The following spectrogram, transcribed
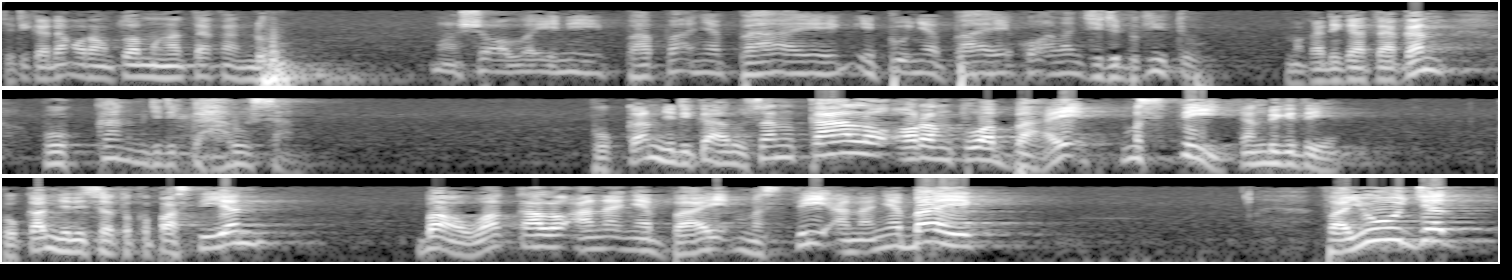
jadi kadang orang tua mengatakan loh Masya Allah ini bapaknya baik, ibunya baik, kok anak jadi begitu? Maka dikatakan bukan menjadi keharusan. Bukan menjadi keharusan kalau orang tua baik mesti kan begitu ya. Bukan menjadi suatu kepastian bahwa kalau anaknya baik mesti anaknya baik. Fayujad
